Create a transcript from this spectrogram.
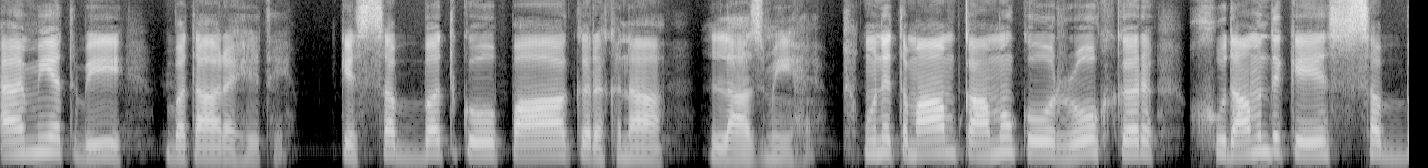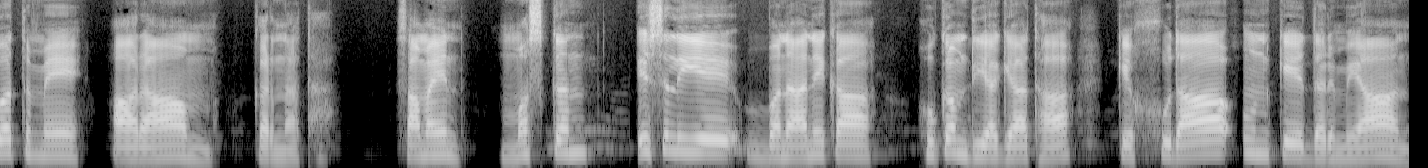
اہمیت بھی بتا رہے تھے کہ سبت کو پاک رکھنا لازمی ہے۔ انہیں تمام کاموں کو روک کر خداوند کے سبت میں آرام کرنا تھا۔ سامعین، مسکن اس لیے بنانے کا حکم دیا گیا تھا کہ خدا ان کے درمیان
